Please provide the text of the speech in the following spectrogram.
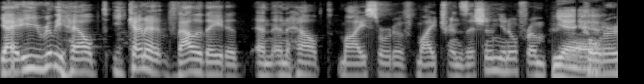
yeah, he really helped. He kind of validated and and helped my sort of my transition, you know, from yeah. coder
